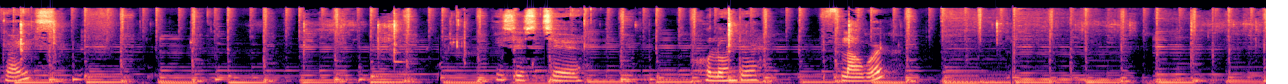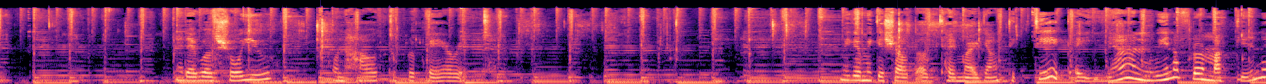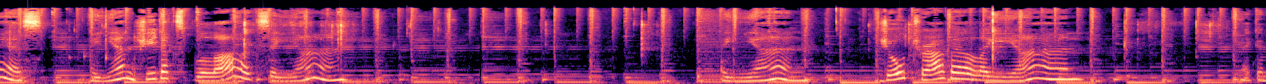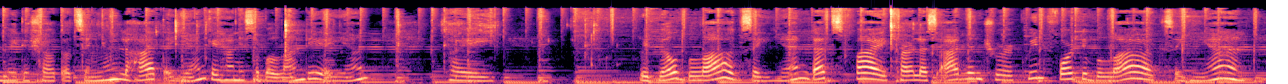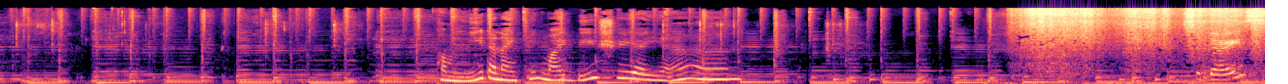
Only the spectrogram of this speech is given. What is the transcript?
guys this is the Holunder flower and I will show you on how to prepare it Mega mega shoutout kay Mariang Tiktik. Ayan. Winaflor McGuinness. Ayan. Gdax Vlogs. Ayan. Joe Travel. Ayan. Mega mega shoutout sa inyong lahat. Ayan. Kay Honey Sabalandi. Ayan. Kay Rebel Vlogs. Ayan. That's Spy. Carla's Adventure. Queen 40 Vlogs. Ayan. Pamnida 19, my bishi, ayan. So guys,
